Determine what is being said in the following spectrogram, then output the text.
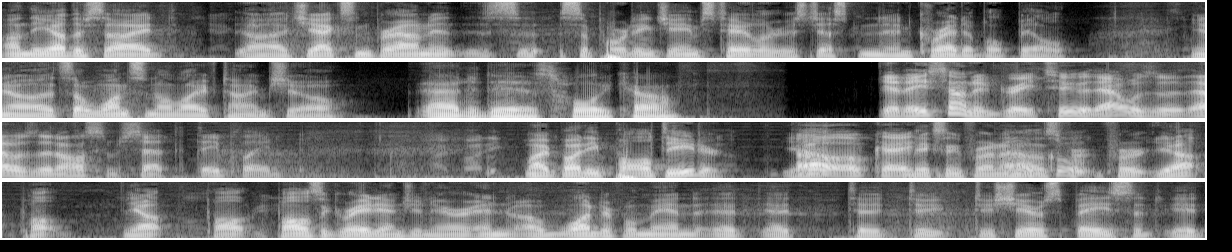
on the other side, uh, Jackson Browne is supporting James Taylor is just an incredible bill. You know, it's a once in a lifetime show. That it is. Holy cow. Yeah, they sounded great too. That was a that was an awesome set that they played. My buddy Paul Dieter. Yeah, Oh, okay. Mixing front of Oh, house cool. for, for yeah, Paul. Yeah, Paul. Paul's a great engineer and a wonderful man at, at, to, to to share space at at,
